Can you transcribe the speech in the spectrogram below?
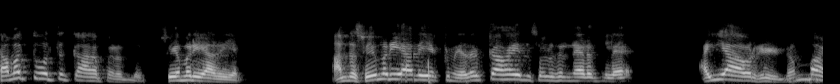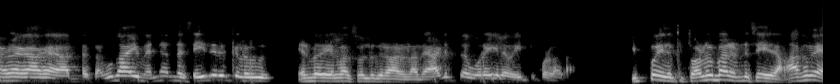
சமத்துவத்துக்காக பிறந்தது சுயமரியாதை இயக்கம். அந்த சுயமரியாதை இயக்கம் எதற்காக என்று சொல்கிற நேரத்துல ஐயா அவர்கள் ரொம்ப அழகாக அந்த சமுதாயம் என்னென்ன செய்திருக்கிறது என்பதை எல்லாம் சொல்லுகிறார்கள். அதை அடுத்த உரையில வைத்துக் கொள்ளலாம். இப்ப இதுக்கு தொடர்பா ரெண்டு செய்தி ஆகவே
